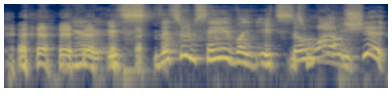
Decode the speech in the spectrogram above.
yeah, it's that's what I'm saying. Like it's it's so wild like, shit.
